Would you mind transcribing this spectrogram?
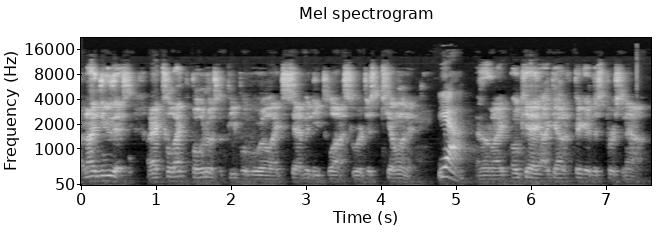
and I do this. I collect photos of people who are like 70 plus who are just killing it. Yeah. And I'm like, okay, I got to figure this person out.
